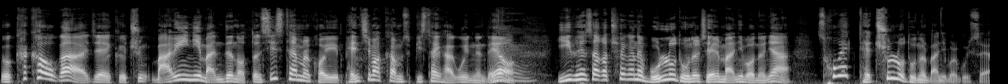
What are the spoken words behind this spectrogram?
그 카카오가 이제 그 중, 마윈이 만든 어떤 시스템을 거의 벤치마크하면서 비슷하게 가고 있는데요. 네. 이 회사가 최근에 뭘로 돈을 제일 많이 버느냐? 소액 대출로 돈을 많이 벌고 있어요.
